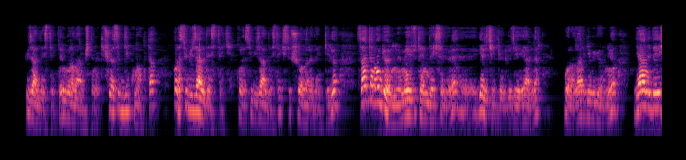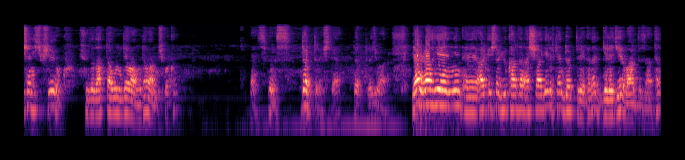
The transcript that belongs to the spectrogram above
Güzel destekleri buralarmış demek ki. Şurası dip nokta. Burası güzel destek. Burası güzel destek. İşte şuralara denk geliyor. Zaten o görünüyor. Mevcut endekse göre e, geri çekilebileceği yerler buralar gibi görünüyor. Yani değişen hiçbir şey yok. Şurada da hatta bunun devamı da varmış bakın. Evet burası. 4 lira işte ya. 4 lira civarı. Yani Rahliye'nin e, arkadaşlar yukarıdan aşağı gelirken 4 liraya kadar geleceği vardı zaten.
